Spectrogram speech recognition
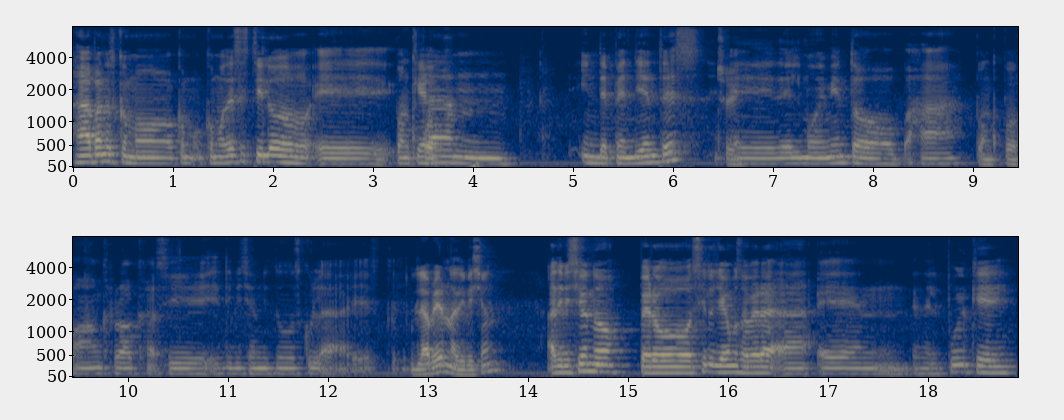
Ajá, bandas como, como, como de ese estilo eh, Punk que pop. eran independientes Sí. eh, del movimiento, ajá, Punk pop. punk, rock, así, división minúscula, este, ¿Le abrieron a División? a división no, pero sí lo llegamos a ver a- a- en, en el pulque,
